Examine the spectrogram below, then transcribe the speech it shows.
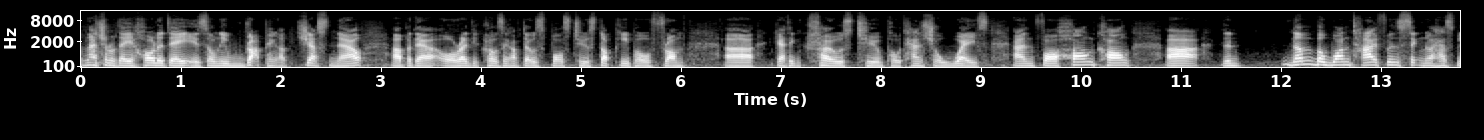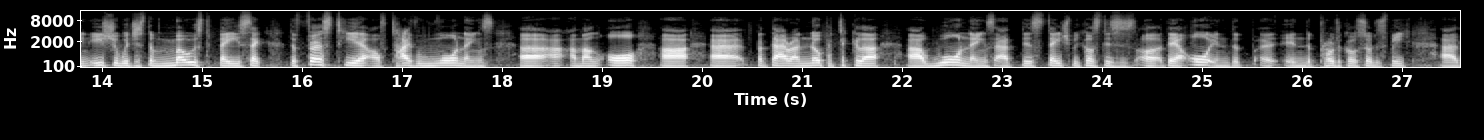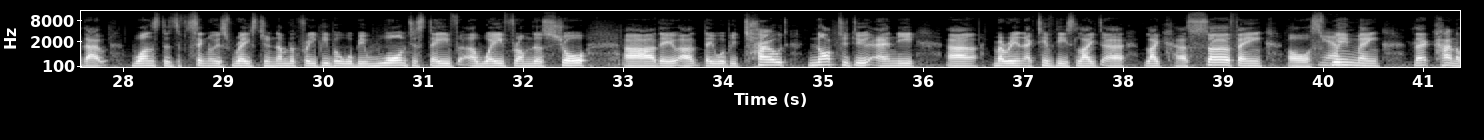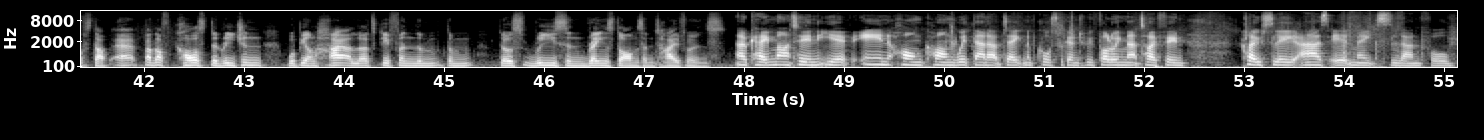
National Day holiday is only wrapping up just now, uh, but they're already closing up those spots to stop people from uh, getting close to potential waves. And for Hong Kong, uh, the number one typhoon signal has been issued, which is the most basic, the first tier of typhoon warnings uh, among all. Uh, uh, but there are no particular uh, warnings at this stage because this is uh, they are all in the uh, in the protocol, so to speak. that once the signal is raised to number three, people will be warned to stay away from the shore. they they will be told not to do any Uh, marine activities like uh, like uh, surfing or swimming. Yeah that kind of stuff. Uh, but of course, the region will be on high alert given the, the, those recent rainstorms and typhoons. OK, Martin Yip in Hong Kong with that update. And of course, we're going to be following that typhoon closely as it makes landfall.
